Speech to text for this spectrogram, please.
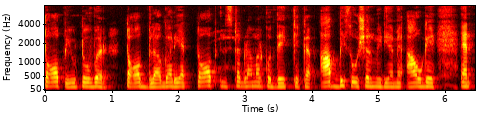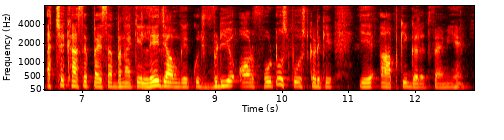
टॉप यूट्यूबर टॉप ब्लॉगर या टॉप इंस्टाग्रामर को देख के कब आप भी सोशल मीडिया में आओगे एंड अच्छे खासे पैसा बना के ले जाओगे कुछ वीडियो और फ़ोटोज़ पोस्ट करके ये आपकी गलत फहमी है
